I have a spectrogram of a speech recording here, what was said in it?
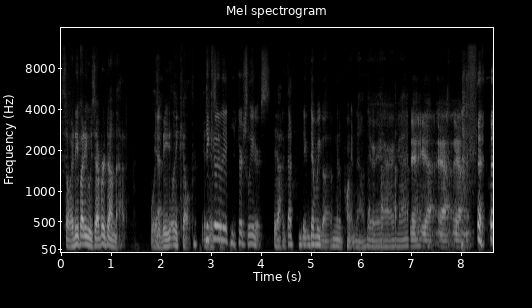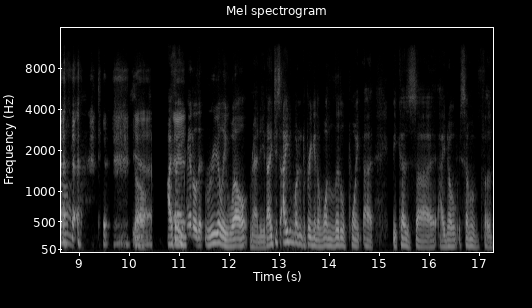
so anybody who's ever done that was Yeah. immediately killed. particularly the church leaders. Yeah. Like that. There we go. I'm going to point now. There we are. Yeah. yeah yeah yeah, yeah. Oh. yeah. I thought you handled it really well, Randy. And I just I wanted to bring in the one little point uh, because uh, I know some of the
